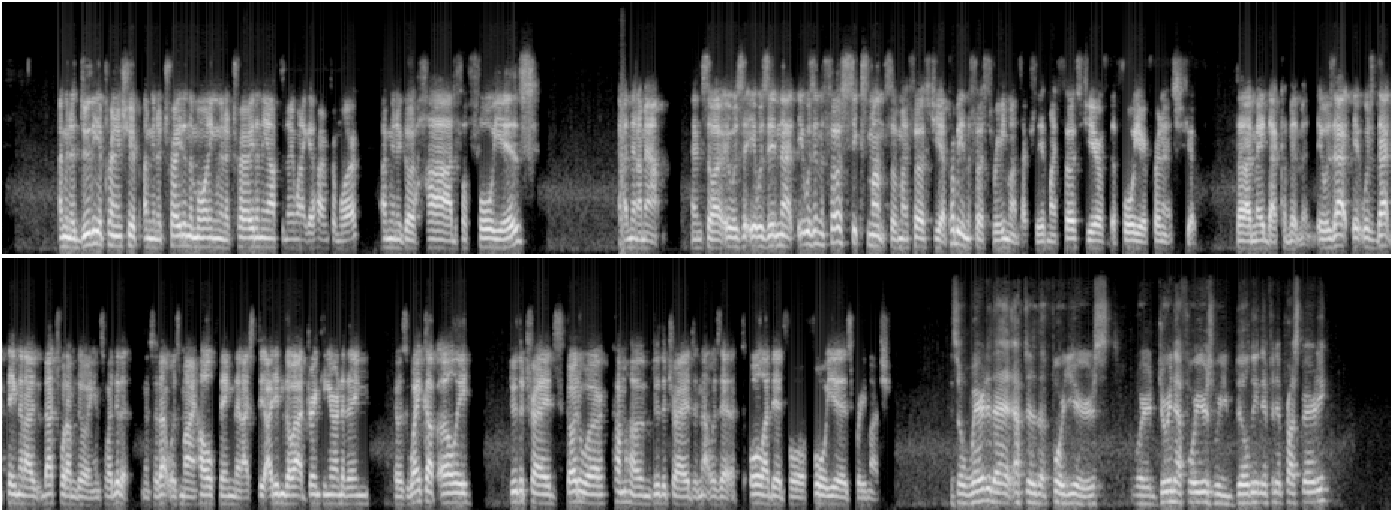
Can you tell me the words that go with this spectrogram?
I'm going to do the apprenticeship. I'm going to trade in the morning. I'm going to trade in the afternoon when I get home from work. I'm going to go hard for four years, and then I'm out. And so it was it was in that it was in the first six months of my first year, probably in the first three months actually of my first year of the four year apprenticeship that I made that commitment. It was that it was that thing that I that's what I'm doing, and so I did it. And so that was my whole thing. That I st- I didn't go out drinking or anything. It was wake up early, do the trades, go to work, come home, do the trades, and that was it. That's all I did for four years, pretty much. And so where did that, after the four years, where during that four years, were you building Infinite Prosperity?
